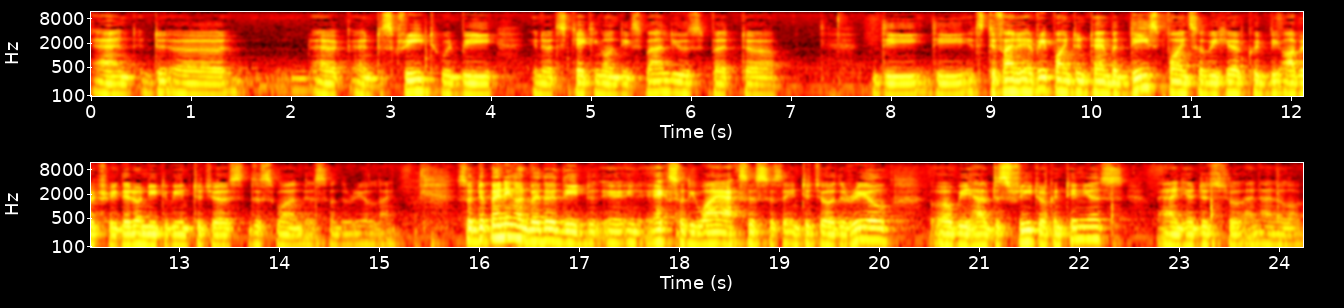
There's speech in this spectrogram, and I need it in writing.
and, uh, uh, and discrete would be, you know, it's taking on these values, but uh, the the it's defined at every point in time but these points over here could be arbitrary. They don't need to be integers. This one is on the real line. So depending on whether the x or the y-axis is the integer or the real we have discrete or continuous and here digital and analog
